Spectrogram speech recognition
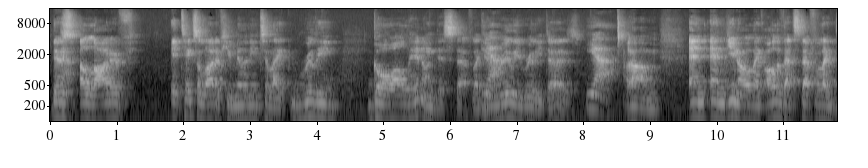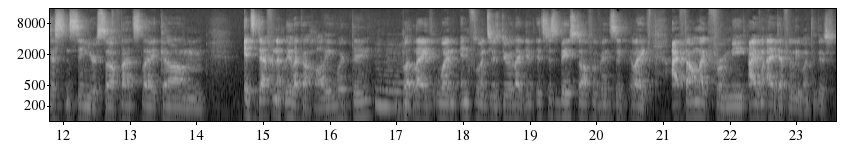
there's a lot of it takes a lot of humility to like really go all in on this stuff. Like Yeah. it really, really does. Yeah. Um, and and you know like all of that stuff of like distancing yourself. That's like um, it's definitely like a Hollywood thing. Mm-hmm. But like when influencers do it, like it, it's just based off of insec. Like I found like for me, I, I definitely went through this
